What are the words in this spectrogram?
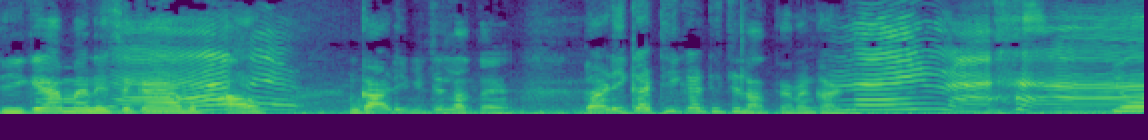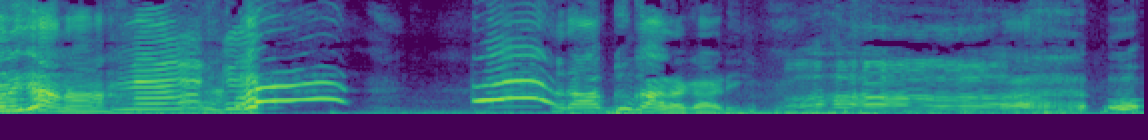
ठीक है? मैंने इसे कहा अब आओ गाड़ी भी चलाते हैं। गाड़ी इकट्ठी इकट्ठी चलाते हैं ना गाड़ी। नहीं मैं क्यों नहीं जाना? नहीं खराब क्यों कर रहा गाड़ी। ओ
